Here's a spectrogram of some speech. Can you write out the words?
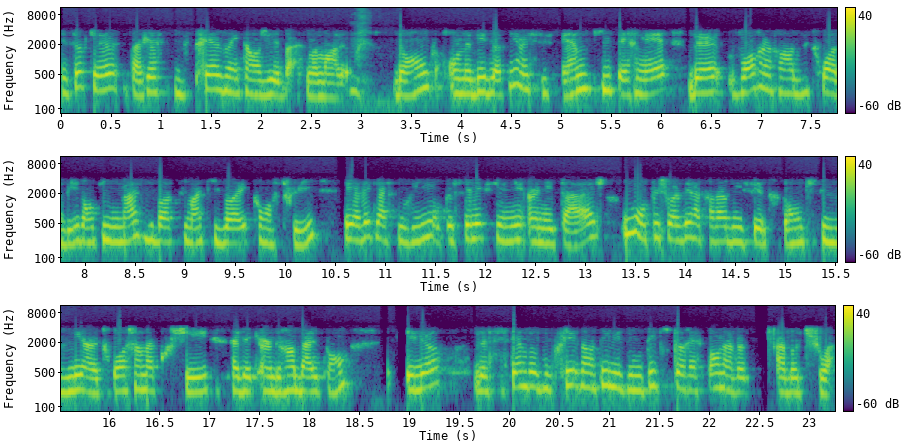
c'est sûr que ça reste très intangible à ce moment-là. Donc, on a développé un système qui permet de voir un rendu 3D, donc une image du bâtiment qui va être construit. Et avec la souris, on peut sélectionner un étage ou on peut choisir à travers des filtres. Donc, si vous voulez un trois chambres à coucher avec un grand balcon. Et là, le système va vous présenter les unités qui correspondent à votre, à votre choix.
